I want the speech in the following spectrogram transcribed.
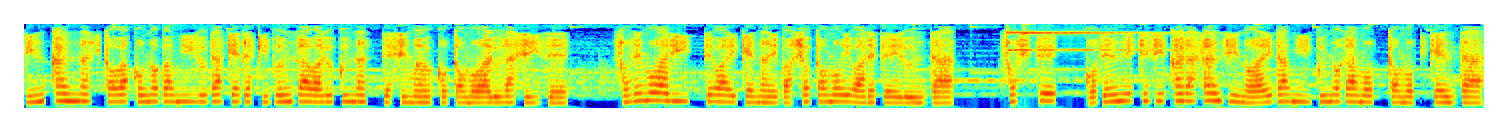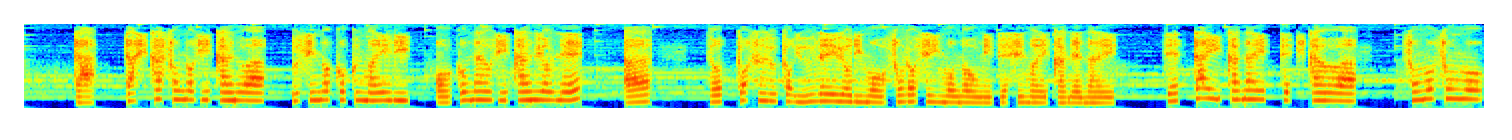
敏感な人はこの場にいるだけで気分が悪くなってしまうこともあるらしいぜ。それもあり行ってはいけない場所とも言われているんだ。そして、午前1時から3時の間に行くのが最も危険だ。た、確かその時間は、牛の国参り、を行う時間よね？ああ。ひょっとすると幽霊よりも恐ろしいものを見てしまいかねない。絶対行かないって誓うわ。そもそも、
